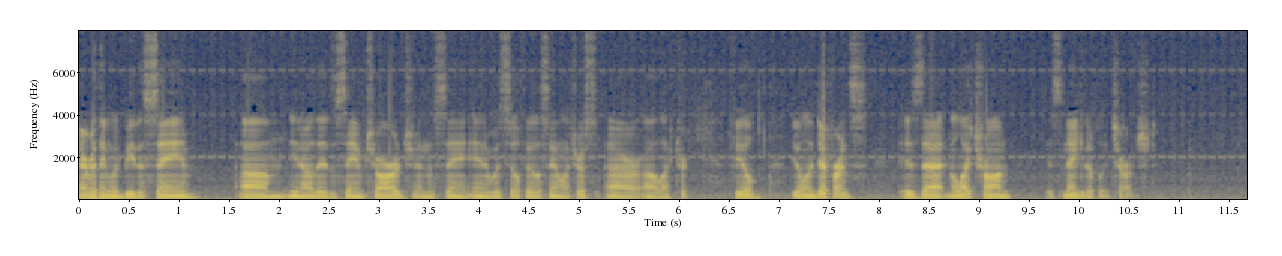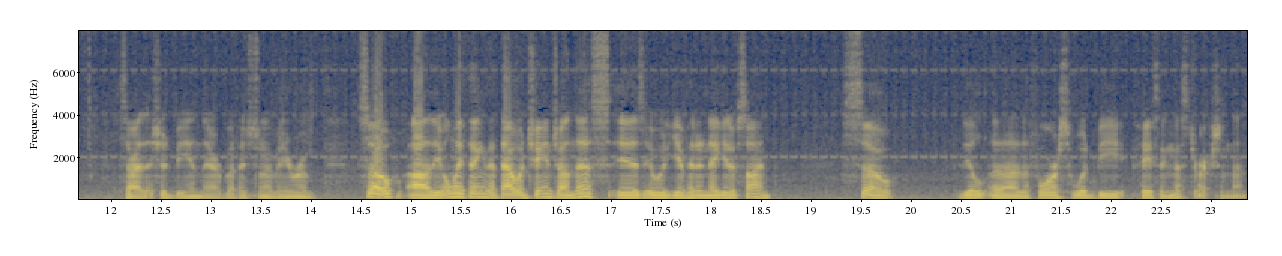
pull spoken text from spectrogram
everything would be the same. Um, you know, they have the same charge and the same, and it would still feel the same electric uh, electric field. The only difference is that an electron is negatively charged. Sorry, that should be in there, but I just don't have any room. So, uh, the only thing that that would change on this is it would give it a negative sign. So, the uh, the force would be facing this direction then.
